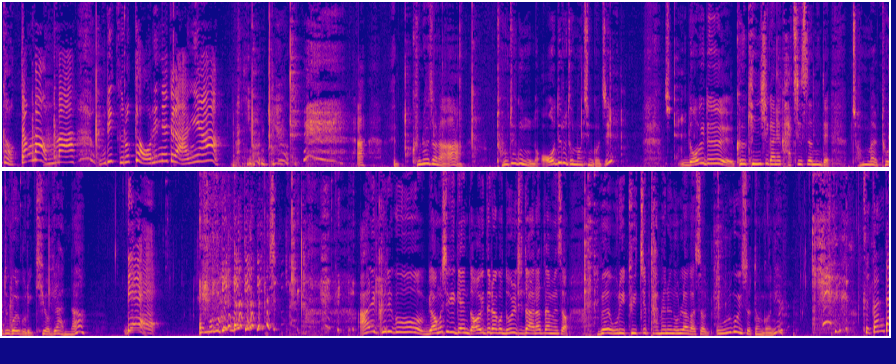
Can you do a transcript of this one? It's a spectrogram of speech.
걱정 마, 엄마. 우리 그렇게 어린애들 아니야. 아, 그나저나 도둑은 어디로 도망친 거지? 너희들 그 긴 시간을 같이 있었는데 정말 도둑 얼굴이 기억이 안 나? 네. 아니 그리고 명식이 걘 너희들하고 놀지도 않았다면서 왜 우리 뒷집 담에는 올라가서 울고 있었던 거니? 그건 다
